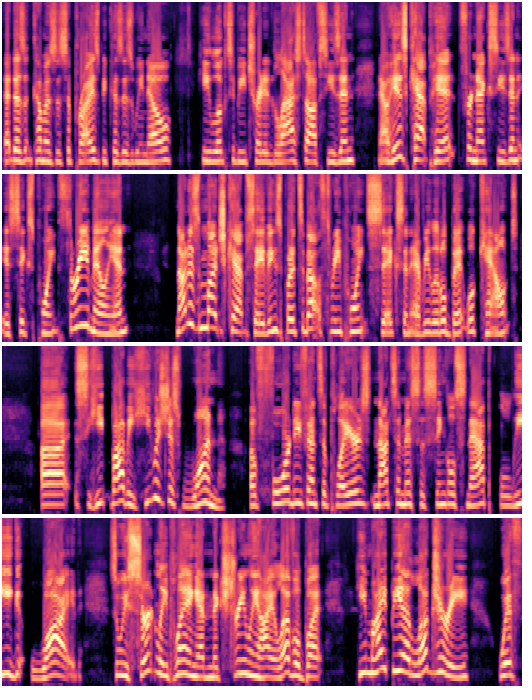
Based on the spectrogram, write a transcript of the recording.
That doesn't come as a surprise because, as we know, he looked to be traded last offseason. Now his cap hit for next season is 6.3 million. Not as much cap savings, but it's about 3.6, and every little bit will count. Uh, he, Bobby, he was just one of four defensive players not to miss a single snap league wide. So he's certainly playing at an extremely high level, but he might be a luxury with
